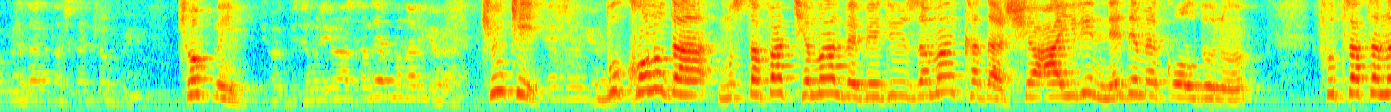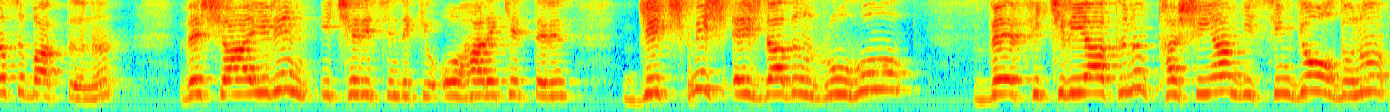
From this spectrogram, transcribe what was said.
o mezar taşları çok mühim. Çok mühim. Çok bizim Yunanistan'da hep bunları görer. Çünkü bu konuda Mustafa Kemal ve Bediüzzaman kadar şairin ne demek olduğunu, fıtrata nasıl baktığını ve şairin içerisindeki o hareketlerin geçmiş ecdadın ruhu ve fikriyatının taşıyan bir simge olduğunu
